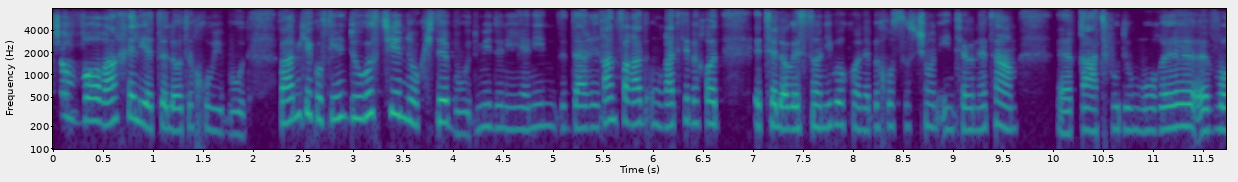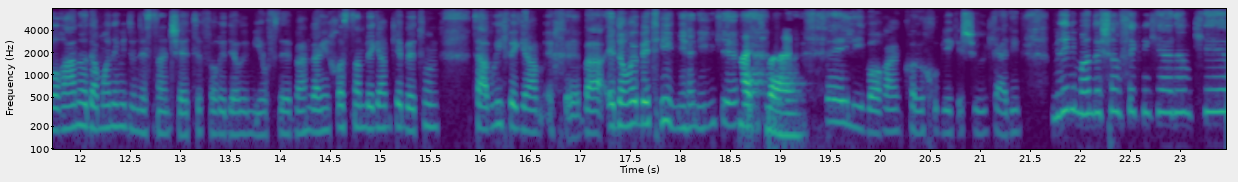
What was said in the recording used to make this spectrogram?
چون واقعا خیلی اطلاعات خوبی بود. و همین که گفتی یعنی درست توی نکته بود می‌دونی؟ یعنی دقیقا فقط اونقدر که بخواد اطلاع رسانی بکنه به خصوص چون اینترنت هم قطع بود اون موقع. واقعا آدما نمی‌دونستن چه اتفاقی داره میفته بنابراین خواستم بگم که بهتون تبریک بگم و ادامه بدین. یعنی اینکه خیلی واقعا کار خوبیه که شروع کردین. می‌دونی من داشتم فکر می‌کردم که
